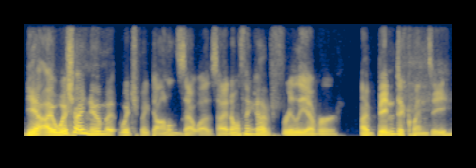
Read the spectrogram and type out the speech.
yeah, I wish I knew m- which McDonald's that was. I don't think I've really ever. I've been to Quincy,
